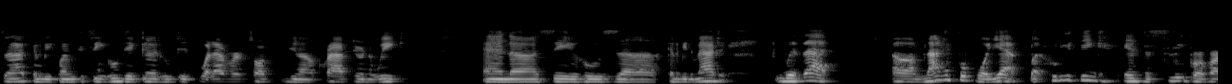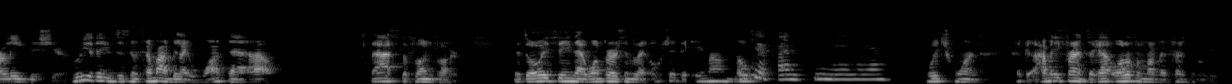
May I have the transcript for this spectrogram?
So that's gonna be fun. We can see who did good, who did whatever, talk, you know, crap during the week, and uh, see who's uh, gonna be the magic. With that, um, not in football yet, but who do you think is the sleeper of our league this year? Who do you think is just gonna come out and be like, what the hell? That's the fun part. It's always seeing that one person like, oh shit, they came out. No, What's your friend's team name again? which one? I got, how many friends? I got all of them are my friends in the league.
